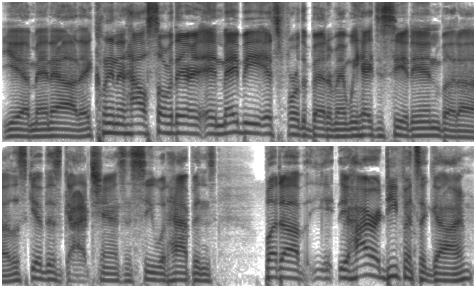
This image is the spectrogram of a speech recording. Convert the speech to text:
Yeah, man, uh, they're cleaning house over there, and maybe it's for the better, man. We hate to see it in, but uh, let's give this guy a chance and see what happens. But uh, you hire a defensive guy,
